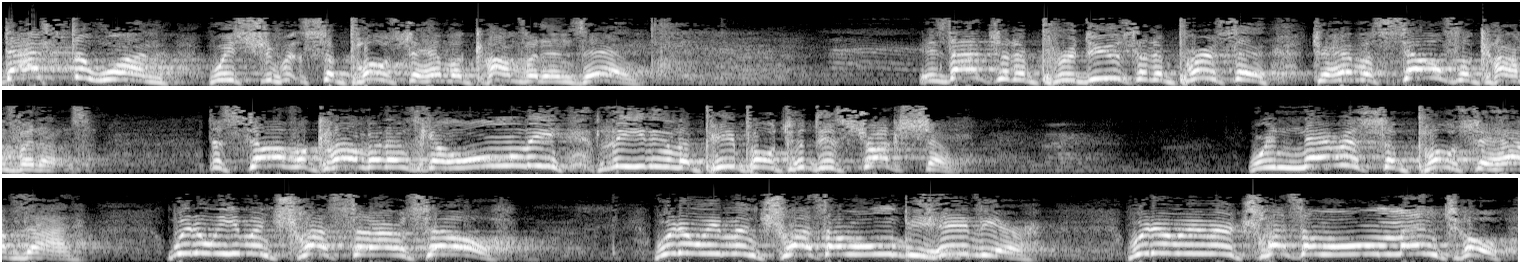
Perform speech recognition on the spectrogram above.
That's the one we're supposed to have a confidence in. Is not to the produce of the person to have a self-confidence. The self-confidence can only leading the people to destruction. We're never supposed to have that. We don't even trust in ourselves. We don't even trust our own behavior. We don't even trust our own mental,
